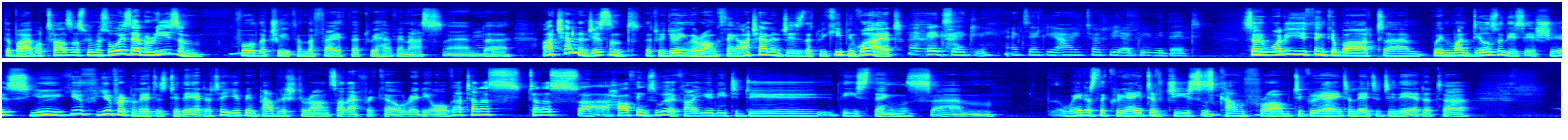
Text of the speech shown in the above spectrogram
the Bible tells us we must always have a reason for the truth and the faith that we have in us. And uh, our challenge isn't that we're doing the wrong thing. Our challenge is that we're keeping quiet. Exactly, exactly. I totally agree with that. So, what do you think about um, when one deals with these issues? You, you've you've written letters to the editor. You've been published around South Africa already. Olga, tell us tell us uh, how things work. How you need to do these things. Um, where does the creative juices come from to create a letter to the editor?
